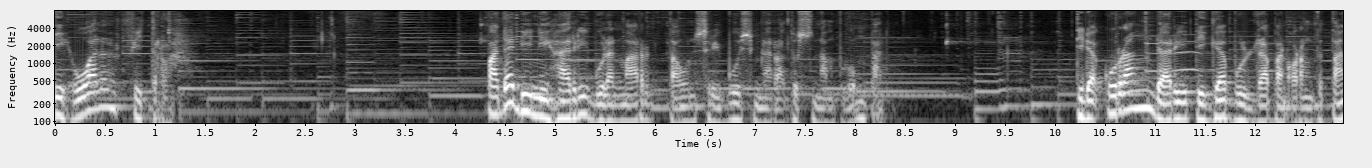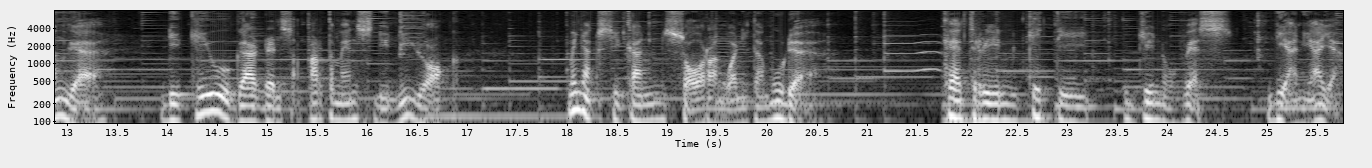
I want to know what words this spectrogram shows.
Ihwal Fitrah. Pada dini hari bulan Maret tahun 1964, tidak kurang dari 38 orang tetangga di Kew Gardens Apartments di New York menyaksikan seorang wanita muda, Catherine Kitty Genovese, dianiaya.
